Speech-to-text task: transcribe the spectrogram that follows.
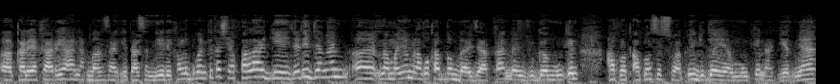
eh, karya-karya anak bangsa kita sendiri. Kalau bukan kita siapa lagi? Jadi jangan eh, namanya melakukan pembajakan dan juga mungkin upload-upload sesuatu juga yang mungkin akhirnya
